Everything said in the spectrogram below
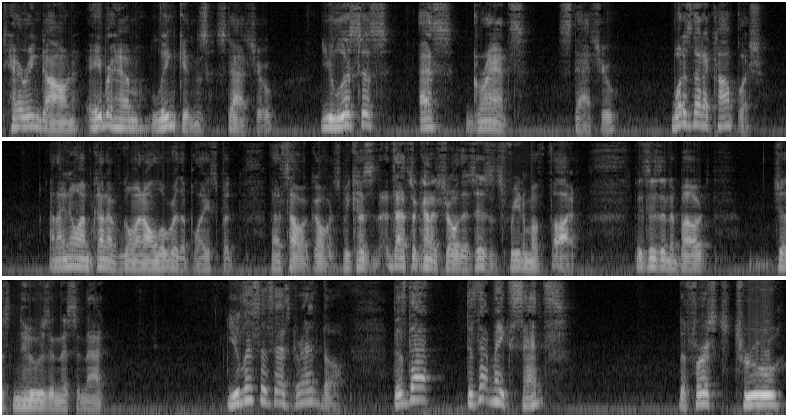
tearing down Abraham Lincoln's statue, Ulysses S. Grant's statue? What does that accomplish? And I know I'm kind of going all over the place, but that's how it goes because that's what kind of show this is. It's freedom of thought. This isn't about just news and this and that. Ulysses S. Grant, though, does that does that make sense? The first true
